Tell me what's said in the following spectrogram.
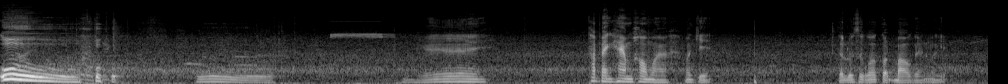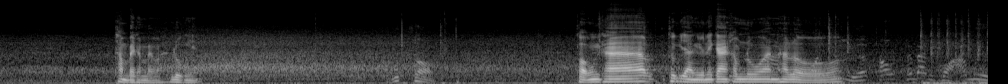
โอ้โอ้เฮ้ยถ้าแบงค์แฮมเข้ามาเมื่อกี้ แต่รู้สึกว่ากดเบาเกินเมื่อกี้ทำไปทำไมวะ ลูกเนี้ยลุกชอบขอบคุณครับ ทุกอย่างอยู่ในการคำนวณ ฮัลโหลที่เหลือเขาทางด้านขวามือ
